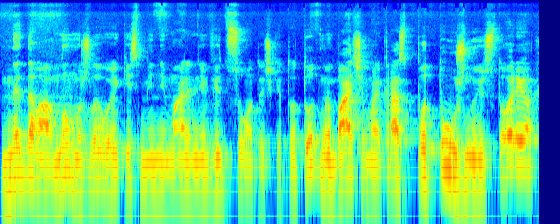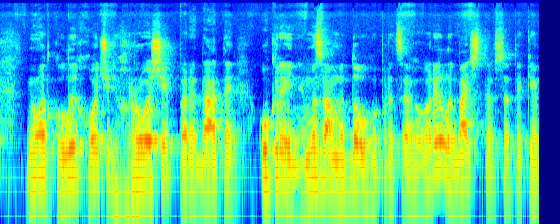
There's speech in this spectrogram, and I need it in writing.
не давав. Ну, можливо, якісь мінімальні відсоточки. То тут ми бачимо якраз потужну історію. Ну от коли хочуть гроші передати Україні. Ми з вами довго про це говорили. Бачите, все таки.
